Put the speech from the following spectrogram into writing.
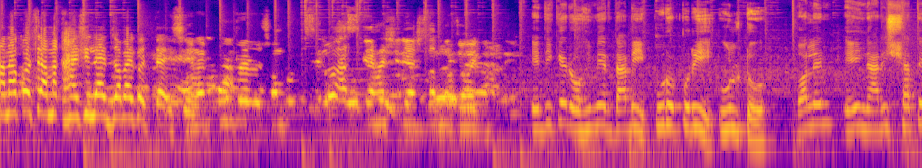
মানা করছে আমাকে হাসি লাইট জবাই করতে আইসে মানে পূর্বের সম্পর্ক ছিল আজকে হাসিরে আসছে আপনার জবাই করতে এদিকে রহিমের দাবি পুরোপুরি উল্টো। বলেন এই নারীর সাথে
